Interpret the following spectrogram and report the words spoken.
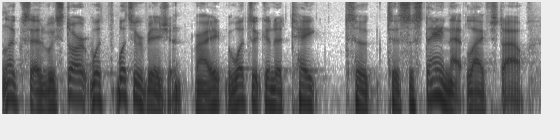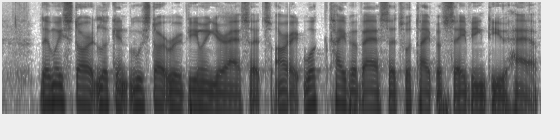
like I said, we start with what's your vision, right? What's it going to take to to sustain that lifestyle? Then we start looking, we start reviewing your assets. All right, what type of assets, what type of saving do you have?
